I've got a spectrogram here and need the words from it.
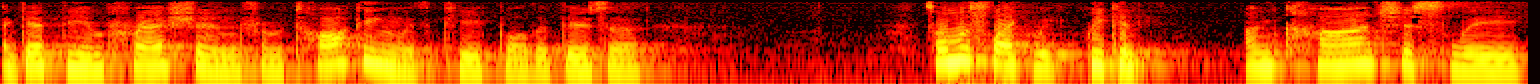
I get the impression from talking with people that there's a, it's almost like we, we can unconsciously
